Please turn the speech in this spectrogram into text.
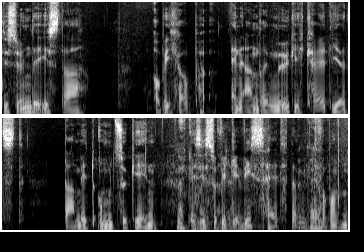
die Sünde ist da. Aber ich habe eine andere Möglichkeit jetzt, damit umzugehen. Es ist so viel Gewissheit damit okay. verbunden.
